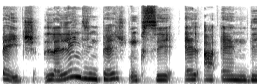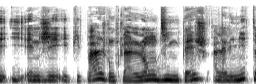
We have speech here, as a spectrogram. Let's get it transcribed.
page. La landing page, donc c'est L-A-N-D-I-N-G et puis page, donc la landing page à la limite.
